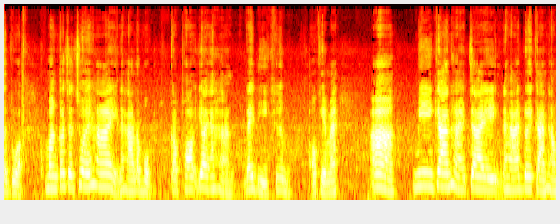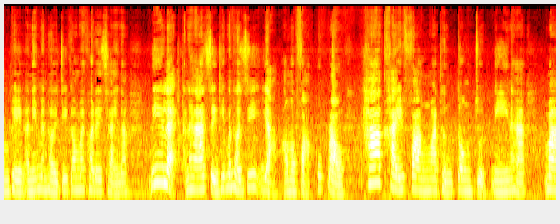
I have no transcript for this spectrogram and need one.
สะดวกมันก็จะช่วยให้นะคะระบบกระเพาะย่อยอาหารได้ดีขึ้น โอเคไหมอ่า มีการหายใจนะคะโดยการทำเพลงอันนี้เมนทอจีก็ไม่ค่อยได้ใช้นะ นี่แหละนะคะสิ่งที่เมนทอจีอยากเอามาฝากพวกเรา ถ้าใครฟังมาถึงตรงจุดนี้นะคะมา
